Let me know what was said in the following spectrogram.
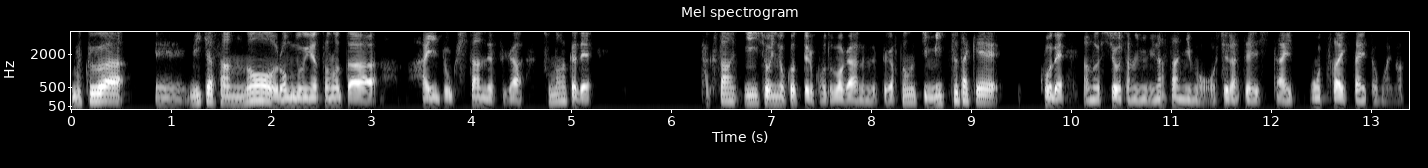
僕は、えー、リチャさんの論文やその他拝読したんですが、その中でたくさん印象に残っている言葉があるんですが、そのうち3つだけここであの視聴者の皆さんにもお知らせしたい、お伝えしたいと思います。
